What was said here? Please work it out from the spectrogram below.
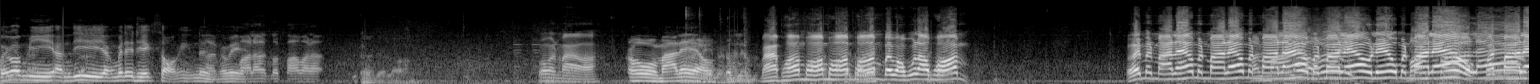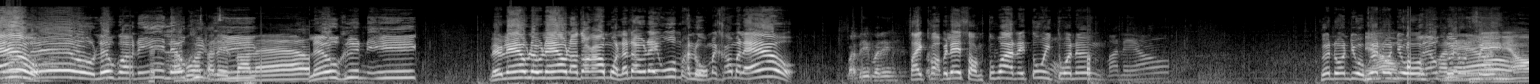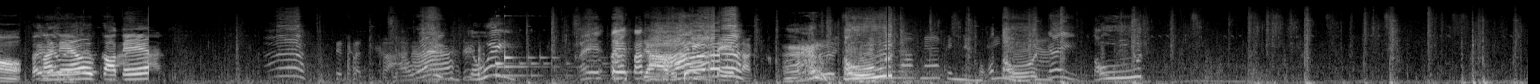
แล้วก็มีอันที่ยังไม่ได้เทคสองอีกหนึ่งนะเว้ยมาแล้วรถฟ้ามาแล้วเออเดี๋ยวรอว่ามันมาเหรอ โอ้ มาแล้ว มาพร้อมพร้อมพร้อมพร้อมไปบอกพวกเราพร้อม เฮ้ยมันมาแล้วมันมาแล้วมันมาแล้วมันมาแล้วเร็วมันมาแล้วมันมาแล้วเร็วเร็วกว่านี้เร็วขึ้นเด็อีดกมาแล้วเร็วขึ้นอีกเร็วเร็วเร็วเร็วเราต้องเอาหมดแล้วเราได้อุ้มฮัลโหลมันเข้ามาแล้วมาดิมาดิใส่เกาะไปเลยสองตัวในตู้อีกตัวหนึ่งมาแล้วเพื่อนโดนอยู่เพื่อนโดนอยู่เร็วเพื่อนโดนฟรีเนี้ยมาแล้วกอเตะอย่าวิ่งเตะตัดอย่าขาวิ่งเตะตักตูดรอบหน้าเป็นหนังให้ตูดนะไงคะตูด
